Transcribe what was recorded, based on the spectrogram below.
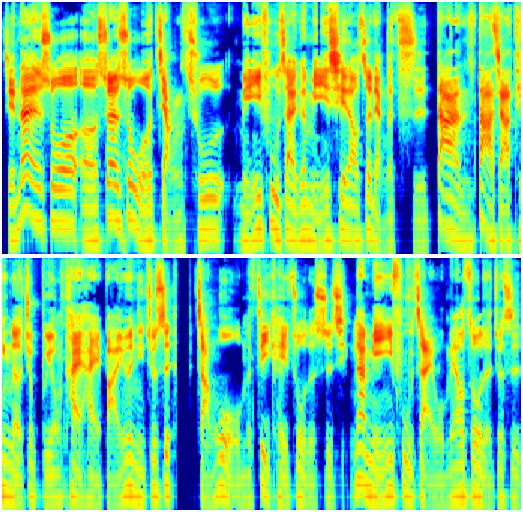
简单来说，呃，虽然说我讲出免疫负债跟免疫窃盗这两个词，但大家听了就不用太害怕，因为你就是。掌握我们自己可以做的事情。那免疫负债，我们要做的就是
